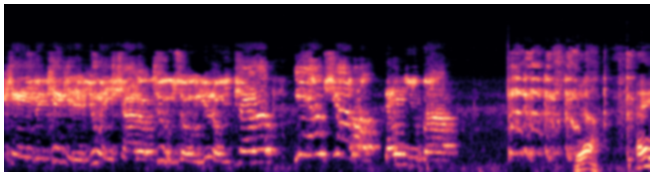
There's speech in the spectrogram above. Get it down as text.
can't even kick it if you ain't shot up too. So, you know, you shot up? Yeah, I'm shot up. Thank you, Bob. Yeah. Hey,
